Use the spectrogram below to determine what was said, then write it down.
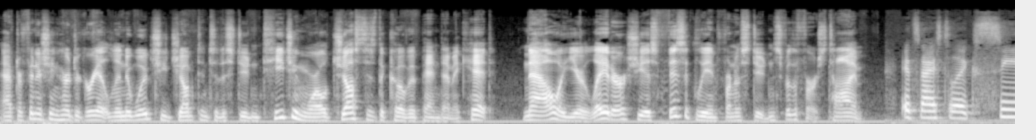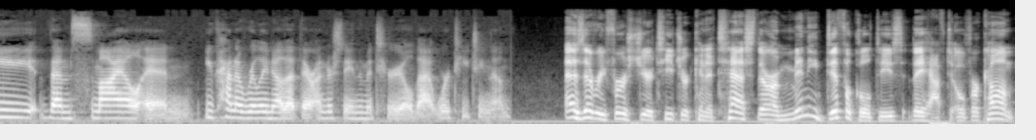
After finishing her degree at Lindenwood, she jumped into the student teaching world just as the COVID pandemic hit. Now, a year later, she is physically in front of students for the first time. It's nice to like see them smile and you kind of really know that they're understanding the material that we're teaching them. As every first year teacher can attest, there are many difficulties they have to overcome.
